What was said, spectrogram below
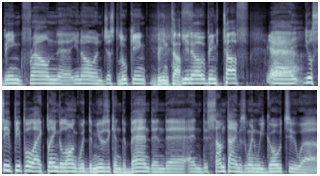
being frown uh, you know and just looking being tough you know being tough yeah. Uh, you'll see people like playing along with the music and the band and uh, and sometimes when we go to uh,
